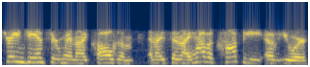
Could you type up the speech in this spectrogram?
strange answer when I called him and I said, I have a copy of your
